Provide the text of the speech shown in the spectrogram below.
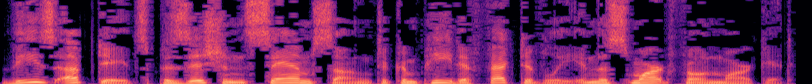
These updates position Samsung to compete effectively in the smartphone market.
